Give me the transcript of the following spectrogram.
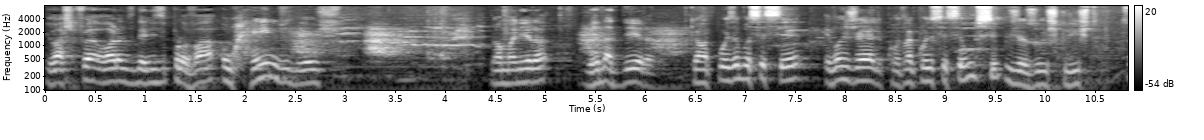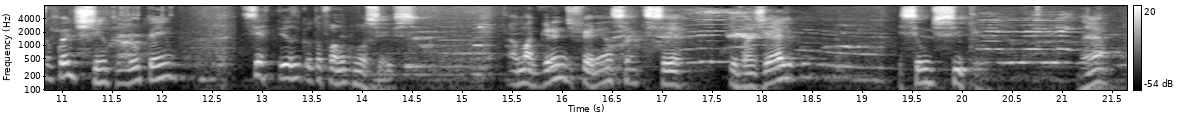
Eu acho que foi a hora de Denise provar o reino de Deus de uma maneira verdadeira. Que uma coisa é você ser evangélico, outra coisa é você ser um discípulo de Jesus Cristo. São coisas distintas. Eu tenho certeza do que eu estou falando com vocês. Há uma grande diferença entre ser evangélico e ser um discípulo. Né?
